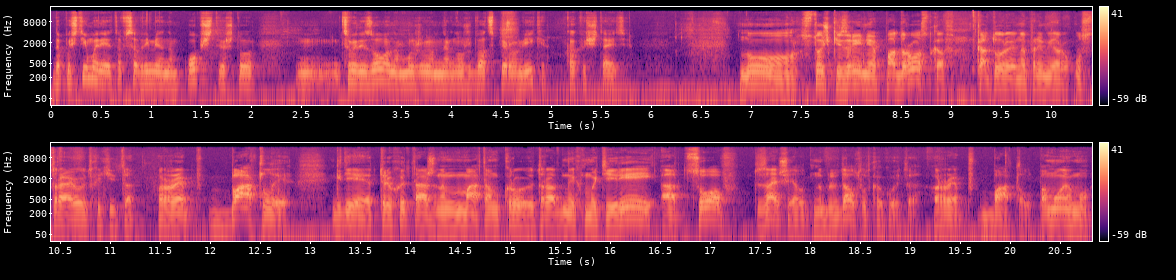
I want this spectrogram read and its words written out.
допустимо ли это в современном обществе, что цивилизованном мы живем, наверное, уже в 21 веке, как вы считаете? Ну, с точки зрения подростков, которые, например, устраивают какие-то рэп-батлы, где трехэтажным матом кроют родных матерей, отцов, ты знаешь, я вот наблюдал тут какой-то рэп-баттл. По-моему,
